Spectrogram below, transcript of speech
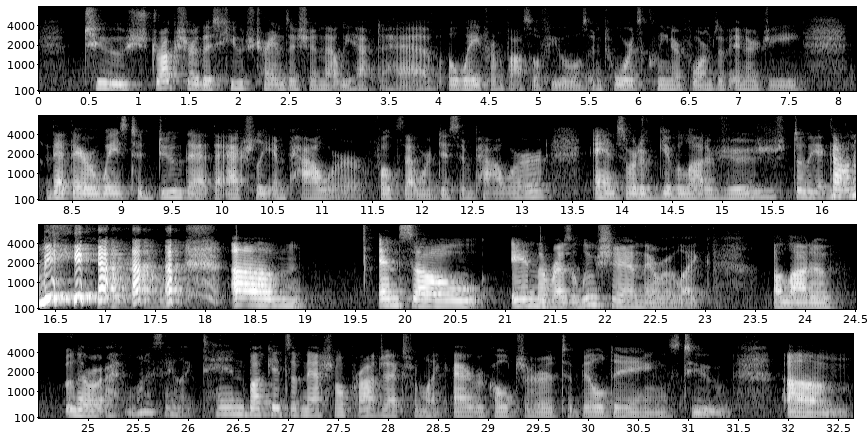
to structure this huge transition that we have to have away from fossil fuels and towards cleaner forms of energy that there are ways to do that that actually empower folks that were disempowered and sort of give a lot of zhuzh to the economy. um, and so in the resolution, there were like a lot of there were I want to say like 10 buckets of national projects from like agriculture to buildings to um,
